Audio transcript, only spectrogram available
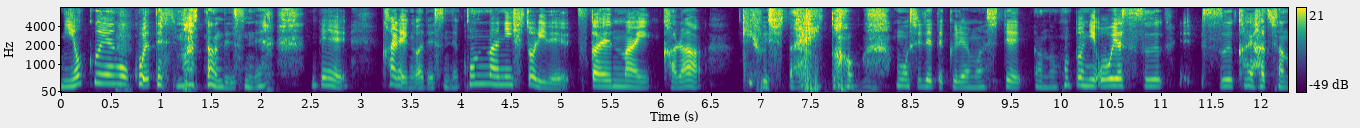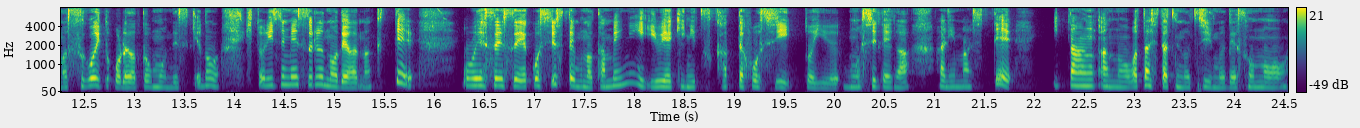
2億円を超えてしまったんですね。で、彼がですね、こんなに一人で使えないから、寄付したいと申し出てくれまして、あの、本当に OS 開発者のすごいところだと思うんですけど、独り占めするのではなくて、OSS エコシステムのために有益に使ってほしいという申し出がありまして、一旦、あの、私たちのチームでその、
